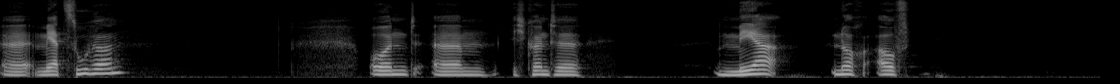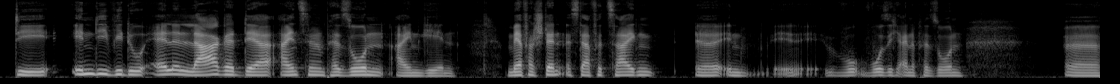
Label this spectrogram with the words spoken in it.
äh, mehr zuhören. Und ähm, ich könnte mehr noch auf die individuelle Lage der einzelnen Personen eingehen. Mehr Verständnis dafür zeigen, äh, in, äh, wo, wo sich eine Person äh,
